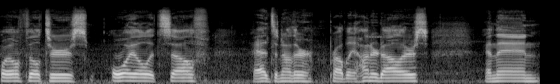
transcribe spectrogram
oil filters, oil itself adds another probably $100. And then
